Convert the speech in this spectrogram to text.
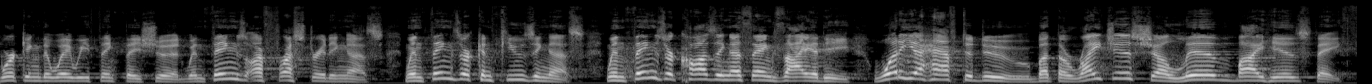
working the way we think they should? When things are frustrating us? When things are confusing us? When things are causing us anxiety? What do you have to do? But the righteous shall live by his faith.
